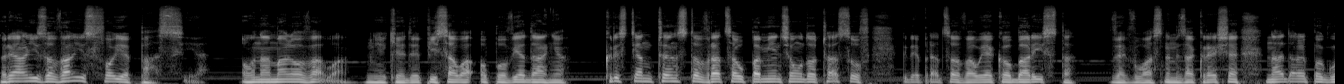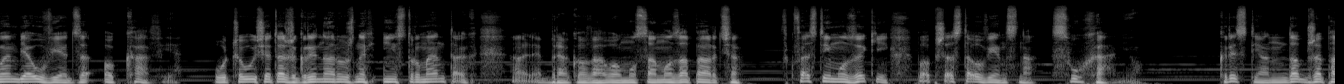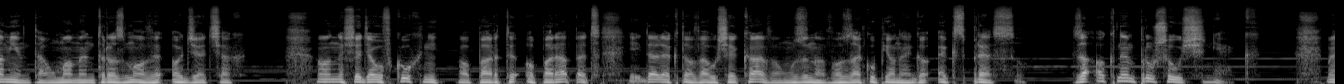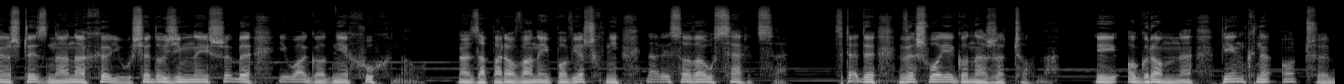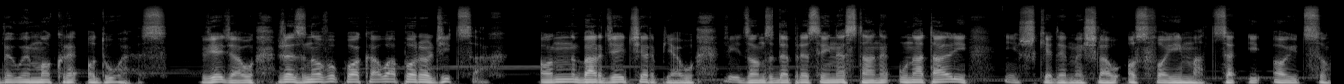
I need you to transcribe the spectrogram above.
Realizowali swoje pasje. Ona malowała, niekiedy pisała opowiadania. Krystian często wracał pamięcią do czasów, gdy pracował jako barista. We własnym zakresie nadal pogłębiał wiedzę o kawie. Uczył się też gry na różnych instrumentach, ale brakowało mu samozaparcia. W kwestii muzyki poprzestał więc na słuchaniu. Krystian dobrze pamiętał moment rozmowy o dzieciach. On siedział w kuchni, oparty o parapet i delektował się kawą z nowo zakupionego ekspresu. Za oknem pruszył śnieg. Mężczyzna nachylił się do zimnej szyby i łagodnie chuchnął. Na zaparowanej powierzchni narysował serce. Wtedy weszło jego narzeczona. Jej ogromne, piękne oczy były mokre od łez. Wiedział, że znowu płakała po rodzicach. On bardziej cierpiał, widząc depresyjne stany u Natalii, niż kiedy myślał o swojej matce i ojcu.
